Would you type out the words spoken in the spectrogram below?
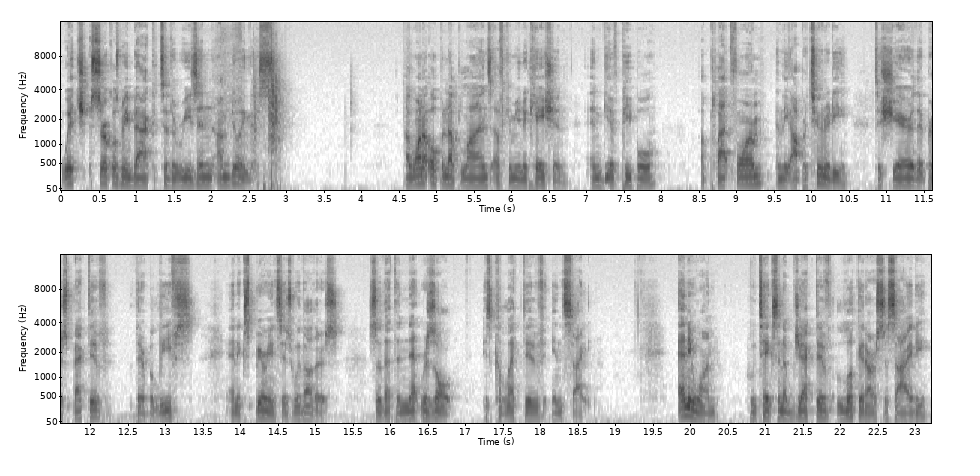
which circles me back to the reason I'm doing this. I want to open up lines of communication and give people a platform and the opportunity to share their perspective, their beliefs, and experiences with others so that the net result is collective insight. Anyone who takes an objective look at our society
